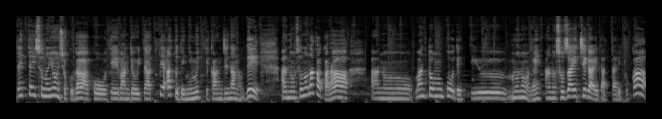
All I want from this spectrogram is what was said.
だいたいその4色がこう定番で置いてあってあとデニムって感じなのであのその中からあのワントーンコーデっていうものをねあの素材違いだったりとか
